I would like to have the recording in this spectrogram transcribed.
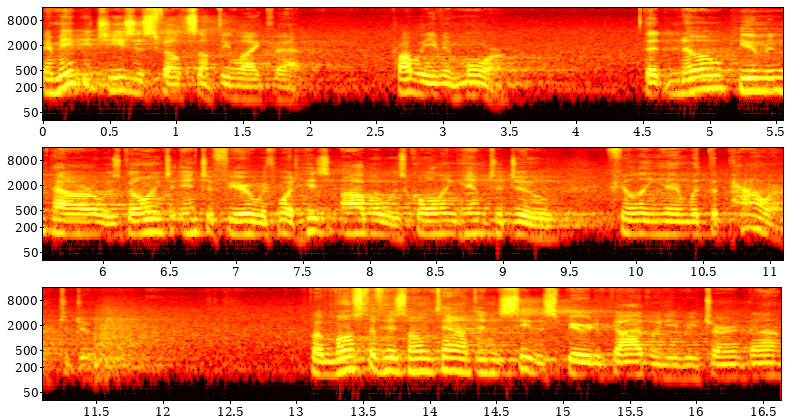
And maybe Jesus felt something like that, probably even more. That no human power was going to interfere with what his Abba was calling him to do, filling him with the power to do. But most of his hometown didn't see the Spirit of God when he returned. Uh,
